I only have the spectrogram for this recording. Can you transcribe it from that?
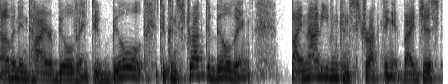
of an entire building to build to construct a building by not even constructing it, by just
